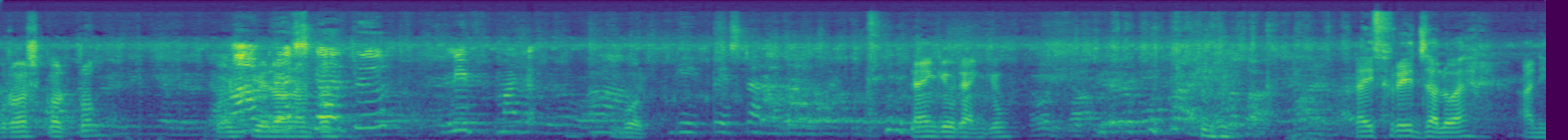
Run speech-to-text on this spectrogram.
ब्रश करतो. ब्रश केल्यानंतर बोल. थँक्यू थँक्यू काहीच फ्रेश झालो आहे आणि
